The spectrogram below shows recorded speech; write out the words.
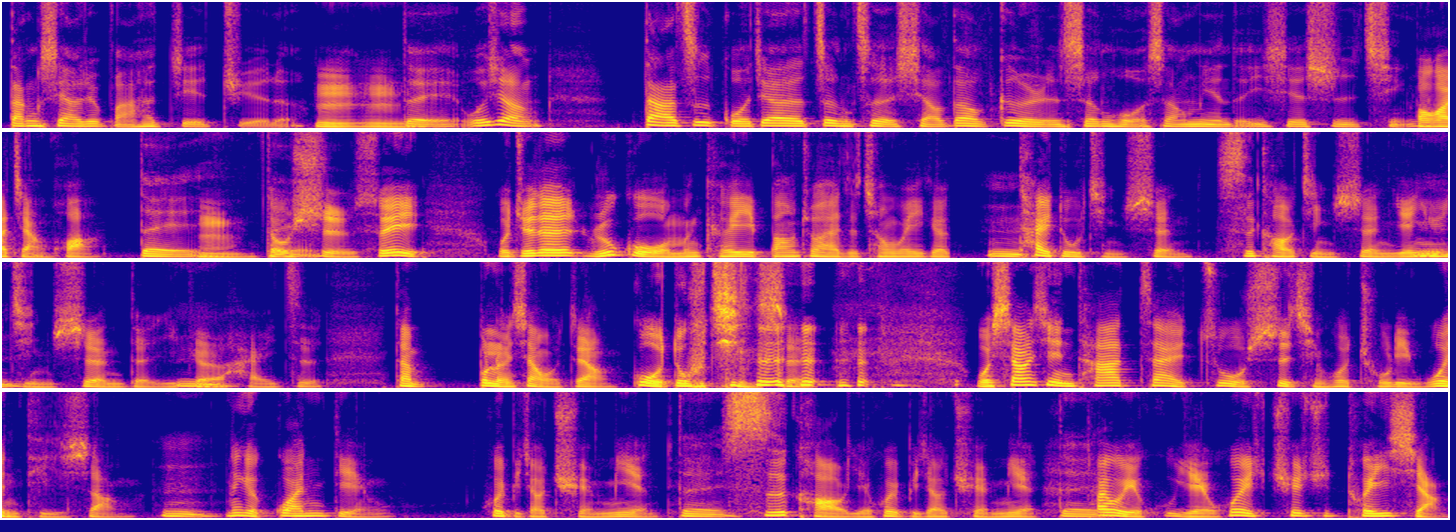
当下就把它解决了。嗯嗯，，对，我想大至国家的政策，小到个人生活上面的一些事情，包括讲话，对，嗯，都，是。所以我觉得，如果我们可以帮助孩子成为一个嗯态度谨慎、思考谨慎、言语嗯谨慎的一个嗯孩子，但不能像我这样过度谨慎。我相信他在做事情或处理问题上，嗯，那个观点会比较全面，对思考也会比较全面，对，他会也会去去推想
